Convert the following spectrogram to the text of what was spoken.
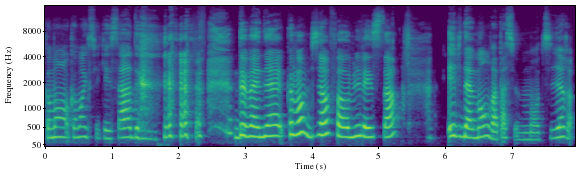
Comment, comment expliquer ça de... de manière. Comment bien formuler ça? Évidemment, on va pas se mentir,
